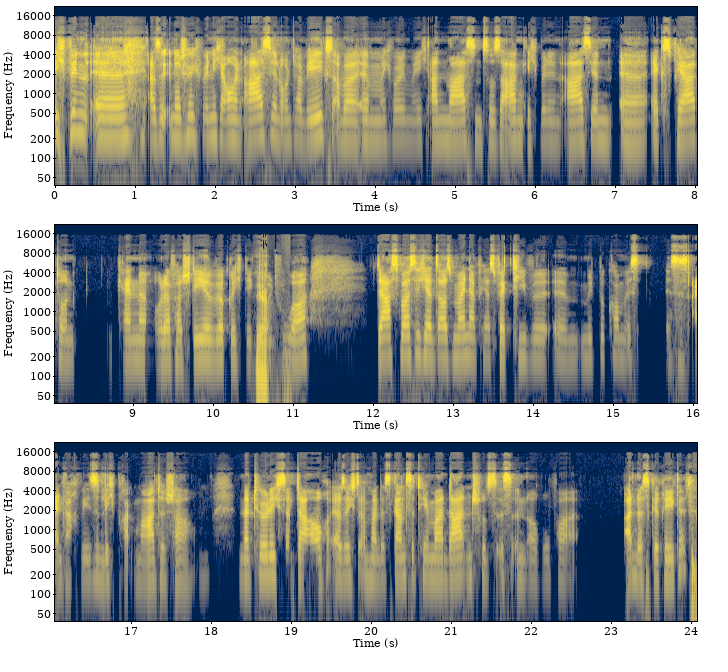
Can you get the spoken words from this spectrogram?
Ich bin, äh, also natürlich bin ich auch in Asien unterwegs, aber ähm, ich wollte mir nicht anmaßen zu sagen, ich bin in Asien äh, Experte und kenne oder verstehe wirklich die ja. Kultur. Das, was ich jetzt aus meiner Perspektive ähm, mitbekomme, ist, es ist einfach wesentlich pragmatischer. Natürlich sind da auch, also ich sag mal, das ganze Thema Datenschutz ist in Europa anders geregelt.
